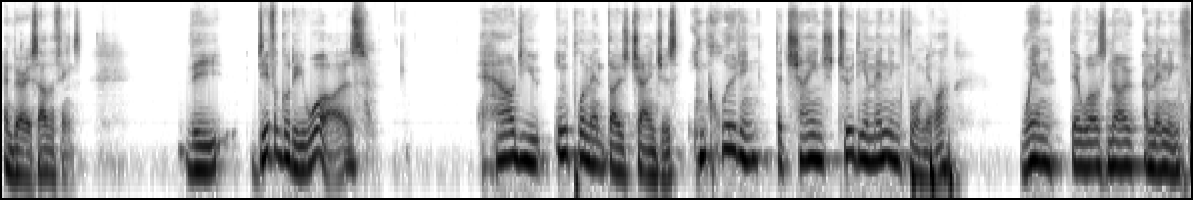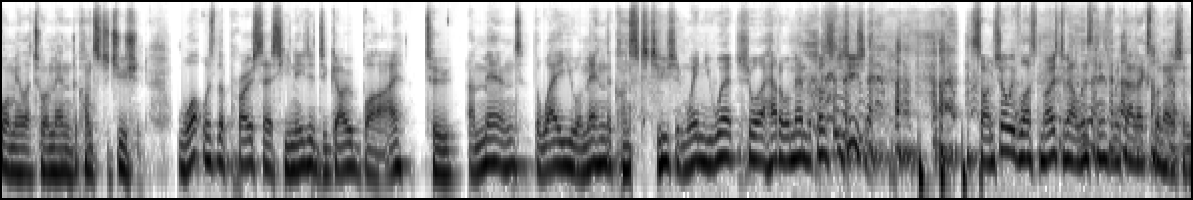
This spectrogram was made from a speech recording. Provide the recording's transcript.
and various other things. The difficulty was how do you implement those changes, including the change to the amending formula? When there was no amending formula to amend the Constitution? What was the process you needed to go by to amend the way you amend the Constitution when you weren't sure how to amend the Constitution? so I'm sure we've lost most of our listeners with that explanation.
